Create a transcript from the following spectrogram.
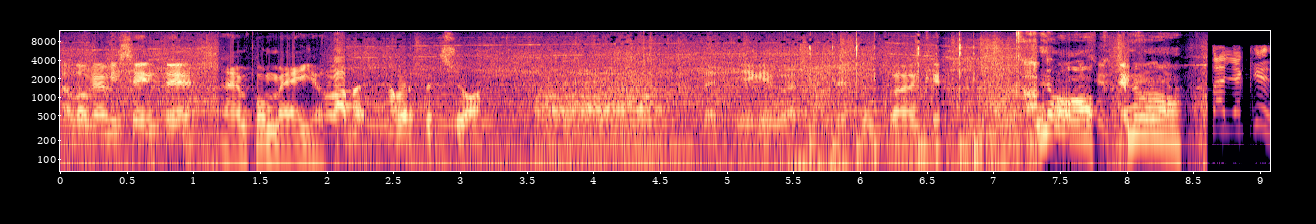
Avvoca mi sente? Eh, un po' meglio. La, la perfezione. Aspetti che guarda, dunque anche. No, no! Taglia che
